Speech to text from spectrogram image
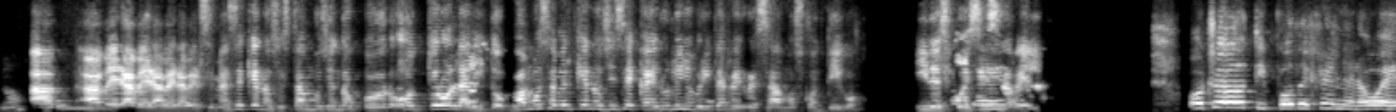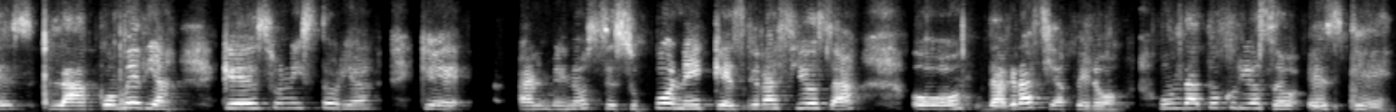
¿No? A, a, ver, a ver, a ver, a ver, se me hace que nos estamos yendo por otro ladito. Vamos a ver qué nos dice Cairuli y ahorita regresamos contigo. Y después Isabela. Otro tipo de género es la comedia, que es una historia que al menos se supone que es graciosa o da gracia, pero un dato curioso es que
